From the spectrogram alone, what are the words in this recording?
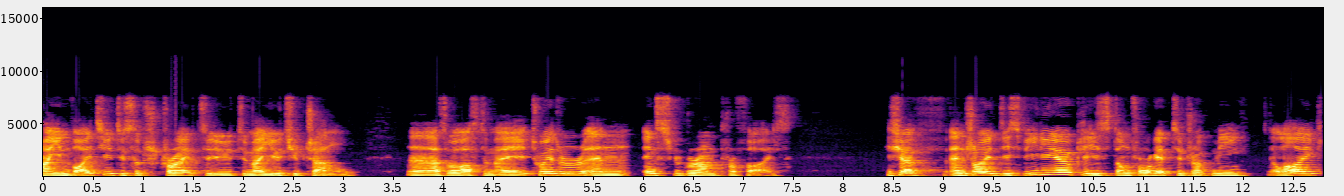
I invite you to subscribe to, to my YouTube channel, uh, as well as to my Twitter and Instagram profiles. If you have enjoyed this video, please don't forget to drop me a like,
